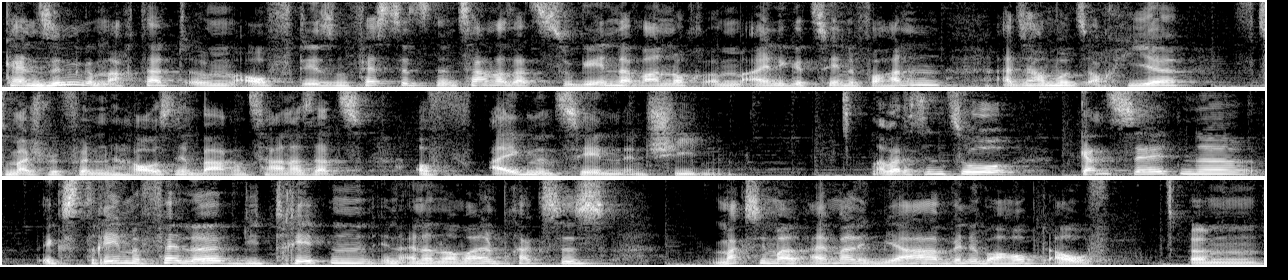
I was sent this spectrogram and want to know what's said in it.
keinen Sinn gemacht hat, ähm, auf diesen festsitzenden Zahnersatz zu gehen. Da waren noch ähm, einige Zähne vorhanden. Also haben wir uns auch hier zum Beispiel für einen herausnehmbaren Zahnersatz auf eigenen Zähnen entschieden. Aber das sind so ganz seltene, extreme Fälle, die treten in einer normalen Praxis maximal einmal im Jahr, wenn überhaupt, auf. Ähm,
